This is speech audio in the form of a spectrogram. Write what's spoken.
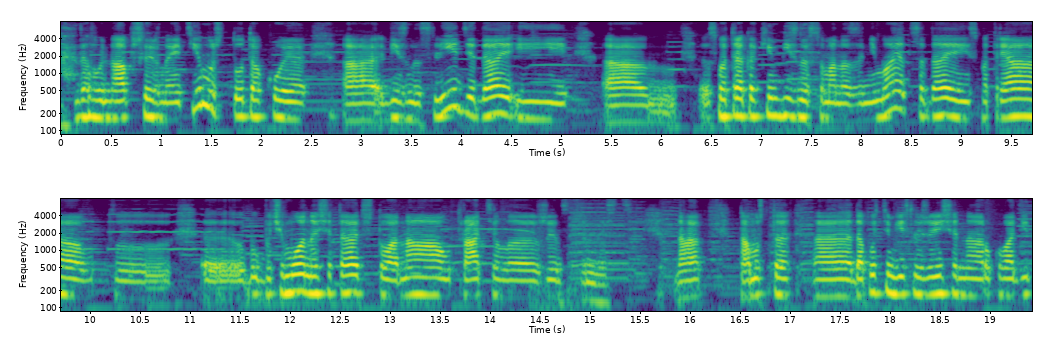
довольно обширная тема, что такое а, бизнес-леди, да, и а, смотря каким бизнесом она занимается, да, и смотря вот, э, почему она считает, что она утратила женственность. Да? Потому что, э, допустим, если женщина руководит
